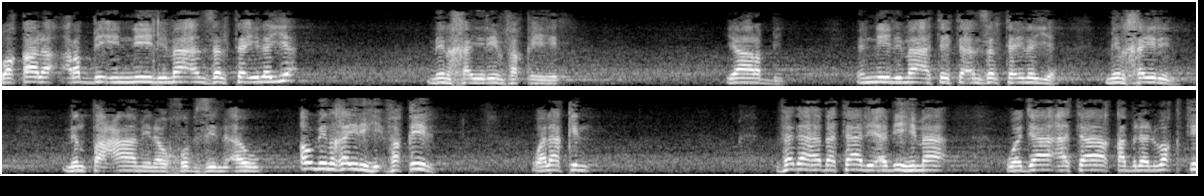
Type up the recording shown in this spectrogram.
وقال رب إني لما أنزلت إلي من خير فقير. يا ربي إني لما أتيت أنزلت إلي من خير من طعام أو خبز أو أو من غيره فقير. ولكن فذهبتا لأبيهما وجاءتا قبل الوقت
